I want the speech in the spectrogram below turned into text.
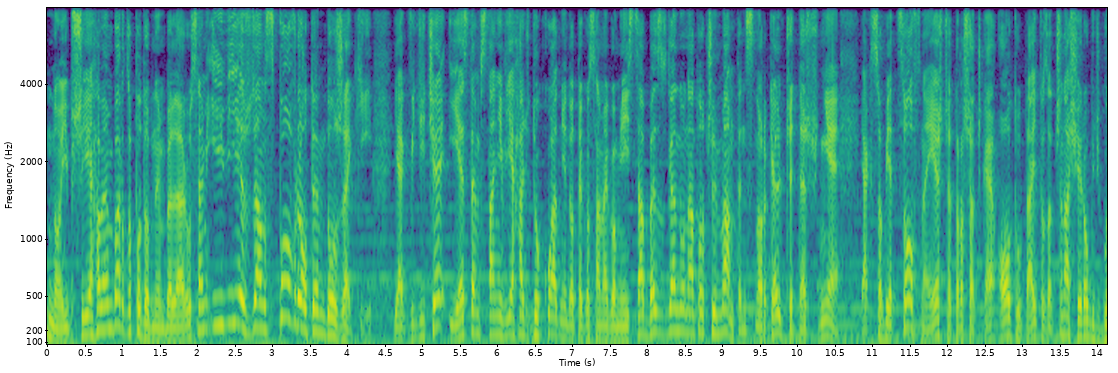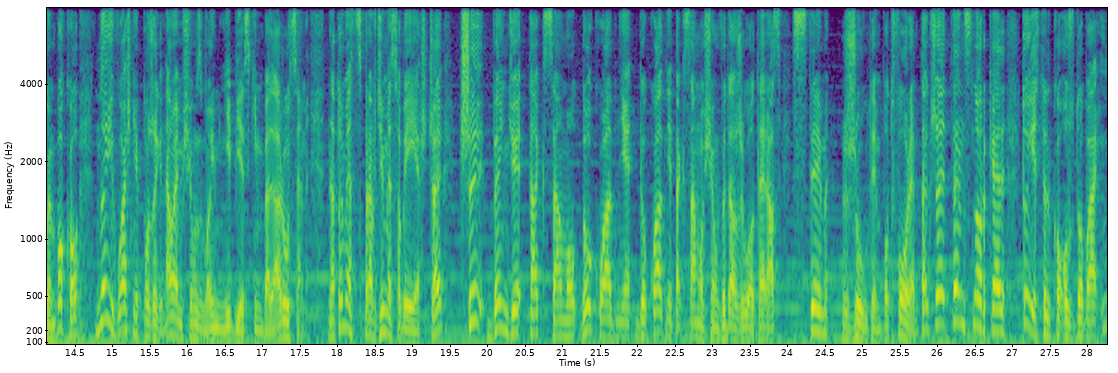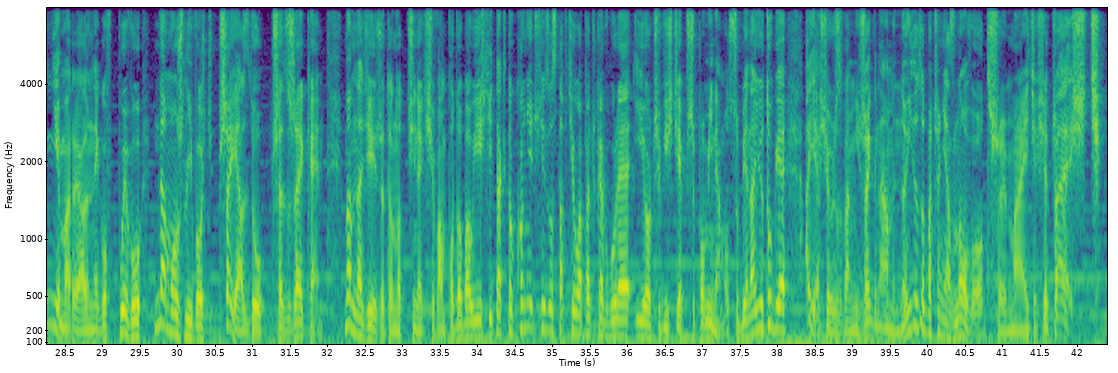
No i przyjechałem bardzo podobnym Belarusem i wjeżdżam z powrotem do rzeki. Jak widzicie, jestem w stanie wjechać dokładnie do tego samego miejsca, bez względu na to, czy mam ten snorkel, czy też nie. Jak sobie cofnę jeszcze troszeczkę, o tutaj, to zaczyna się robić głęboko, no i właśnie pożegnałem się z moim niebieskim Belarusem. Natomiast sprawdzimy sobie jeszcze, czy będzie tak samo, dokładnie, dokładnie tak samo się wydarzyło teraz z tym żółtym potworem. Także ten snorkel to jest tylko ozdoba i nie ma realnego wpływu na możliwość przejazdu przez rzekę. Mam nadzieję, że ten odcinek się Wam podobał. Jeśli tak, to koniecznie zostawcie łapeczkę w górę i oczywiście przypominam o sobie na YouTubie, a ja się już z Wami żegnam. No i do zobaczenia znowu. Trzymajcie się, cześć!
